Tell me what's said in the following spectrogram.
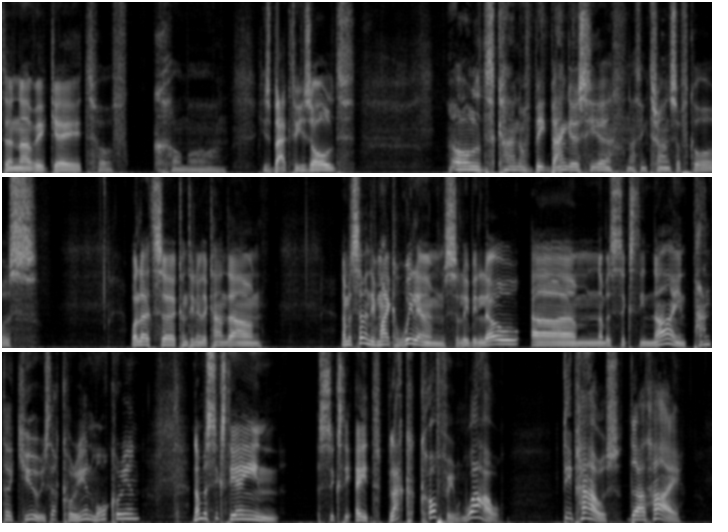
Mr. Navigator. Come on. He's back to his old old kind of big bangers here. Nothing trance of course. Well let's uh, continue the countdown. Number 70, Mike Williams, a little bit low. Um, number 69, Panther Q. Is that Korean? More Korean? Number 68, 68, Black Coffee. Wow! Deep House, that high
